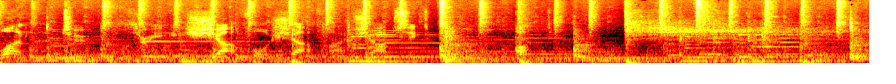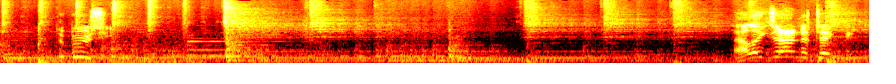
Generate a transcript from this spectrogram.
One, two, three, sharp four, sharp five, sharp six, octave. Oh. Debussy. Alexander technique.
